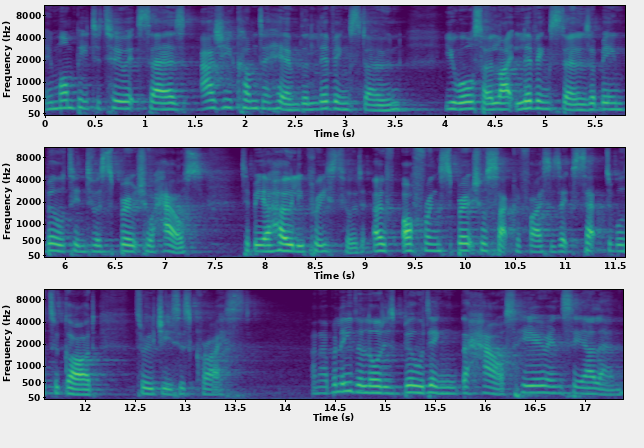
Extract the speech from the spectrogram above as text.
In 1 Peter 2, it says, As you come to him, the living stone, you also, like living stones, are being built into a spiritual house to be a holy priesthood, offering spiritual sacrifices acceptable to God through Jesus Christ. And I believe the Lord is building the house here in CLM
